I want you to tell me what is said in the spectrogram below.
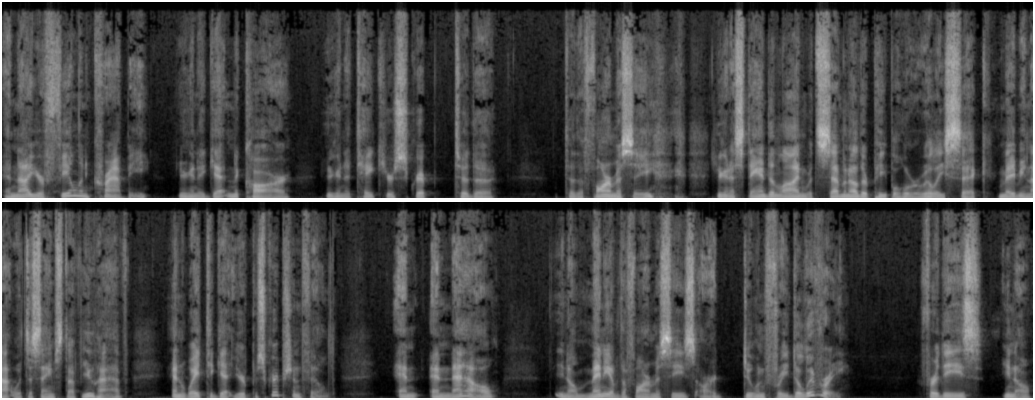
And now you're feeling crappy. You're going to get in the car. You're going to take your script to the to the pharmacy. You're going to stand in line with seven other people who are really sick, maybe not with the same stuff you have, and wait to get your prescription filled. And and now, you know, many of the pharmacies are doing free delivery for these, you know,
